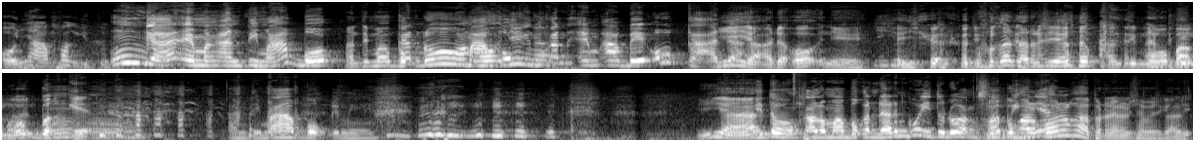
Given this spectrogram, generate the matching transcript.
O-nya apa gitu? Enggak, emang anti mabok. Anti mabok kan doang, Mabok itu enggak. kan M A B O K ada. Iya, ada O-nya. Iya, iya. Cuma kan harusnya anti mobak. Anti mobak ya. Mm, anti mabok ini. Iya. Itu kalau mabok kendaraan gue itu doang. mabok alkohol nggak pernah lu sama sekali.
